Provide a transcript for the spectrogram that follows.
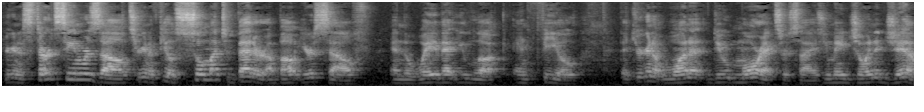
you're going to start seeing results. You're going to feel so much better about yourself and the way that you look and feel that you're going to want to do more exercise. You may join a gym.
